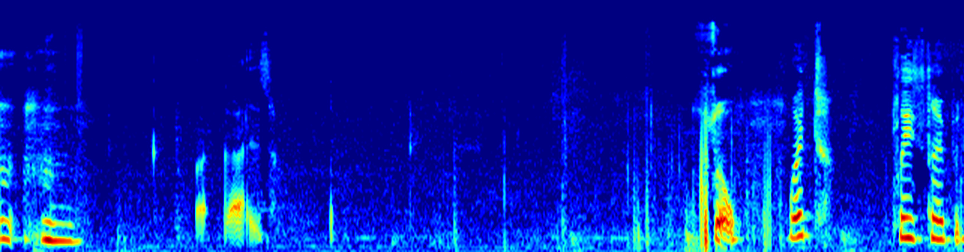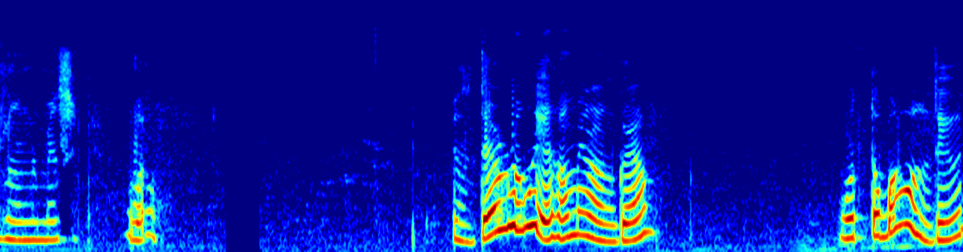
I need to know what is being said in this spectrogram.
Alright, guys. So, what? Please type in longer message. Well, is there really a helmet on the ground? What the balls, dude?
